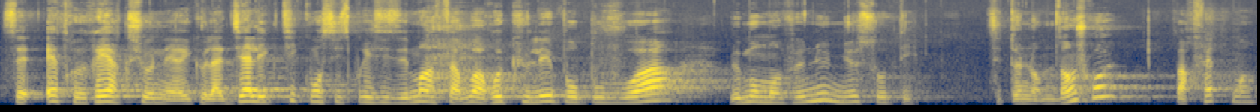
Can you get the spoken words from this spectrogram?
c'est être réactionnaire. Et que la dialectique consiste précisément à savoir reculer pour pouvoir, le moment venu, mieux sauter. C'est un homme dangereux, parfaitement.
